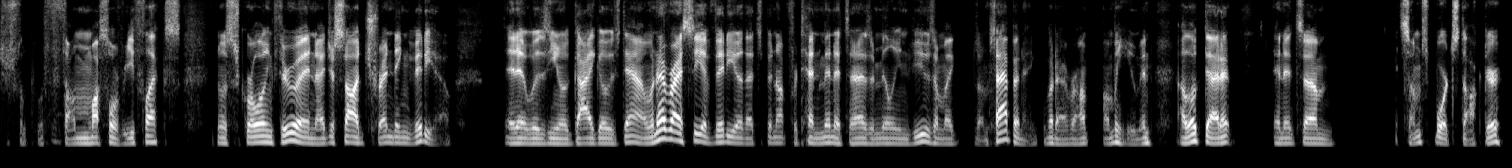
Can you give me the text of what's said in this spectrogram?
just like with thumb muscle reflex, and was scrolling through it, and I just saw a trending video, and it was you know guy goes down. Whenever I see a video that's been up for ten minutes and has a million views, I'm like, something's happening. Whatever. I'm I'm a human. I looked at it, and it's um, it's some sports doctor.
